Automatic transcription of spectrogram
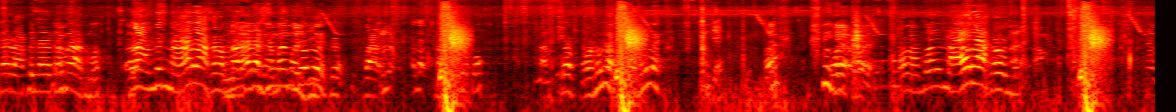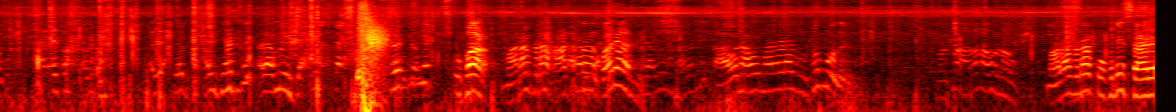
ના રાખી અમારા હાથમાં. અમે ના રાખા. ના મરજી. હા? અમારે ના રાખા અમે. મારા બધા હાથ ખરા ઊભા રહ્યા છે. આવો ને આવો મારા બધા જૂઠું બોલે મારા બધા કોકની સારે,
